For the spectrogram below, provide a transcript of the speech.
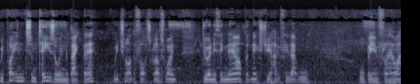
we put in some teasel in the back there, which like the foxgloves won't do anything now, but next year hopefully that will will be in flower.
